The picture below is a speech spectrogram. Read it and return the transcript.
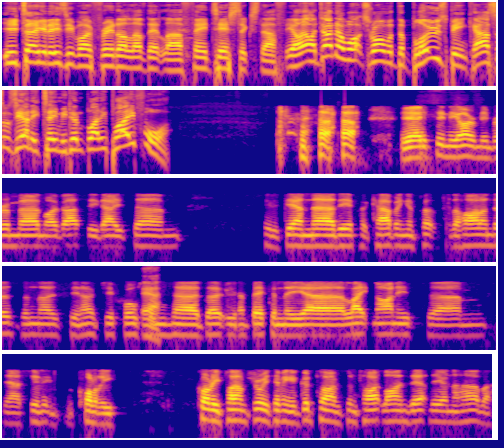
You take it easy, my friend. I love that laugh. Fantastic stuff. Yeah, I don't know what's wrong with the Blues, Ben Castle. It's the only team he didn't bloody play for. yeah, Sydney. I remember him uh, my varsity days. Um, he was down uh, there for carving and for, for, the Highlanders and those, you know, Jeff Wilson yeah. uh, you know, back in the uh, late nineties. Um, you know, certainly quality, quality player. I'm sure he's having a good time. Some tight lines out there in the harbour.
